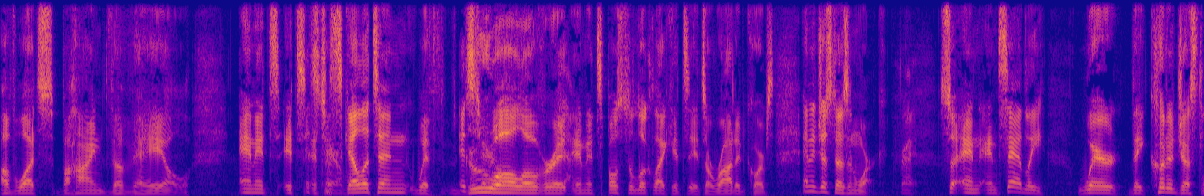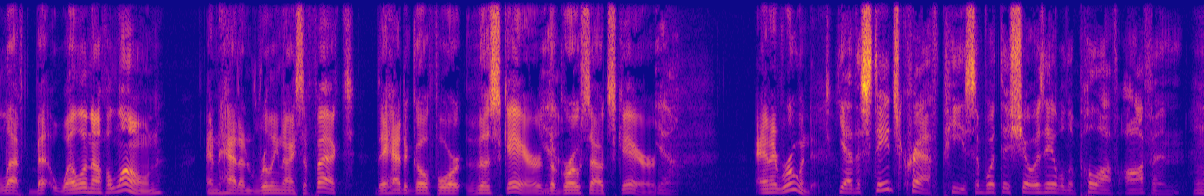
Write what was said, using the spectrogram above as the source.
of what's behind the veil. And it's it's it's, a terrible. skeleton with It's goo terrible. all over it, and it's supposed to look like it's it's a rotted corpse, and it just doesn't work. Right. So and and sadly, where they could have just left be- well enough alone and had a really nice effect, they had to go for the scare, the Yeah. gross out scare, yeah. And it ruined it. Yeah, the stagecraft piece of what this show is able to pull off often Hmm.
